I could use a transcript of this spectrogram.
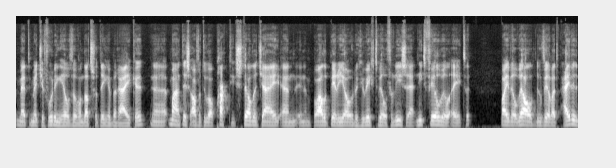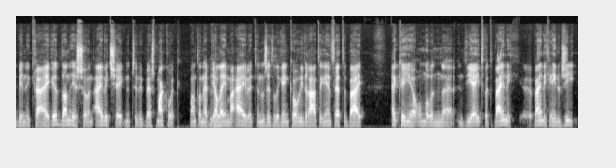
met, met je voeding heel veel van dat soort dingen bereiken. Uh, maar het is af en toe wel praktisch. Stel dat jij en in een bepaalde periode gewicht wil verliezen, niet veel wil eten, maar je wil wel de hoeveelheid eiwit binnenkrijgen, dan is zo'n eiwitshake natuurlijk best makkelijk. Want dan heb je mhm. alleen maar eiwit en dan zitten er geen koolhydraten, geen vetten bij. En kun je onder een, uh, een dieet met weinig, weinig energie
